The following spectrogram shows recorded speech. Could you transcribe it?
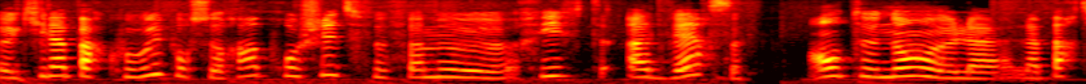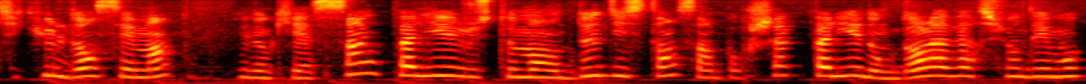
euh, qu'il a parcouru pour se rapprocher de ce fameux rift adverse en tenant la, particule dans ses mains. Et donc il y a 5 paliers justement de distance hein, pour chaque palier. Donc dans la version démo,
